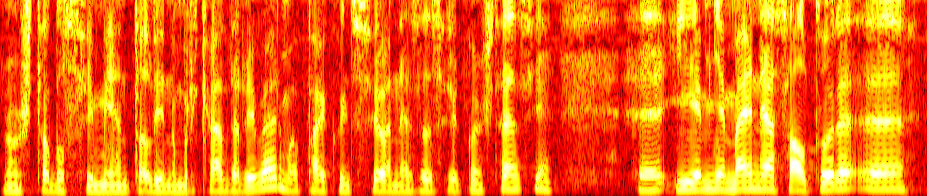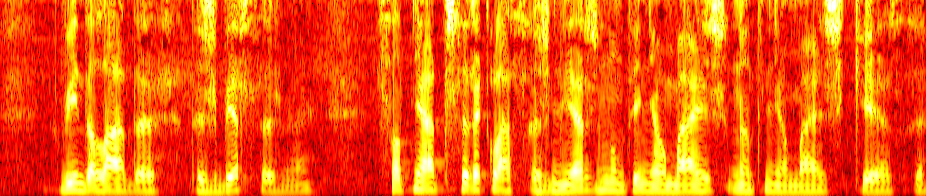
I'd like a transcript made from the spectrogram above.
num estabelecimento ali no Mercado da Ribeira. Meu pai conheceu-a nessa circunstância. Eh, e a minha mãe, nessa altura, eh, vinda lá das, das berças, não é? só tinha a terceira classe. As mulheres não tinham mais, não tinham mais que essa.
